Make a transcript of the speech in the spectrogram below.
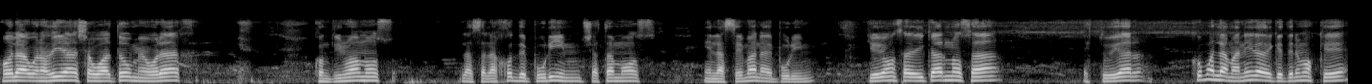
Hola, buenos días, Shawatou Meboraj. Continuamos la Salahot de Purim, ya estamos en la semana de Purim y hoy vamos a dedicarnos a estudiar cómo es la manera de que tenemos que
